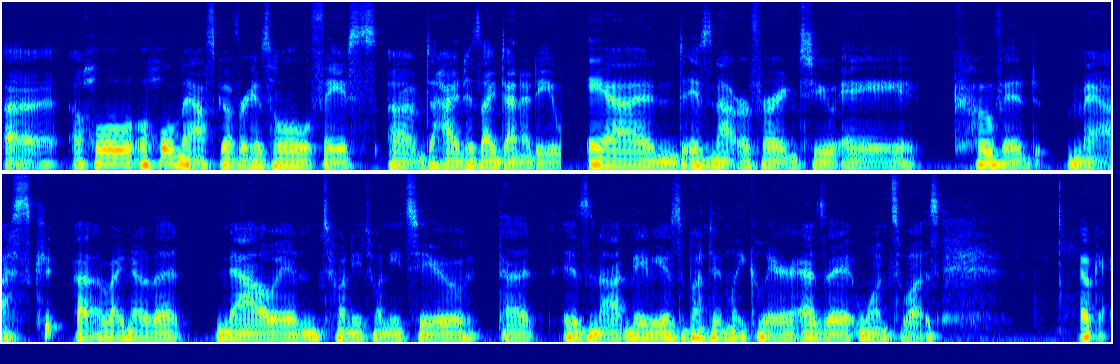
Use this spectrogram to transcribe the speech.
a, a whole a whole mask over his whole face um, to hide his identity and is not referring to a COVID mask. Um, I know that now in 2022 that is not maybe as abundantly clear as it once was. Okay.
